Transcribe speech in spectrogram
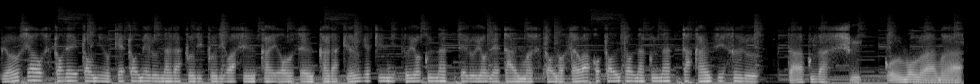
描写をストレートに受け止めるならプリプリは深海王戦から急激に強くなってるよねタンマスとの差はほとんどなくなった感じする。ダークラッシュ、拷問アーマー、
